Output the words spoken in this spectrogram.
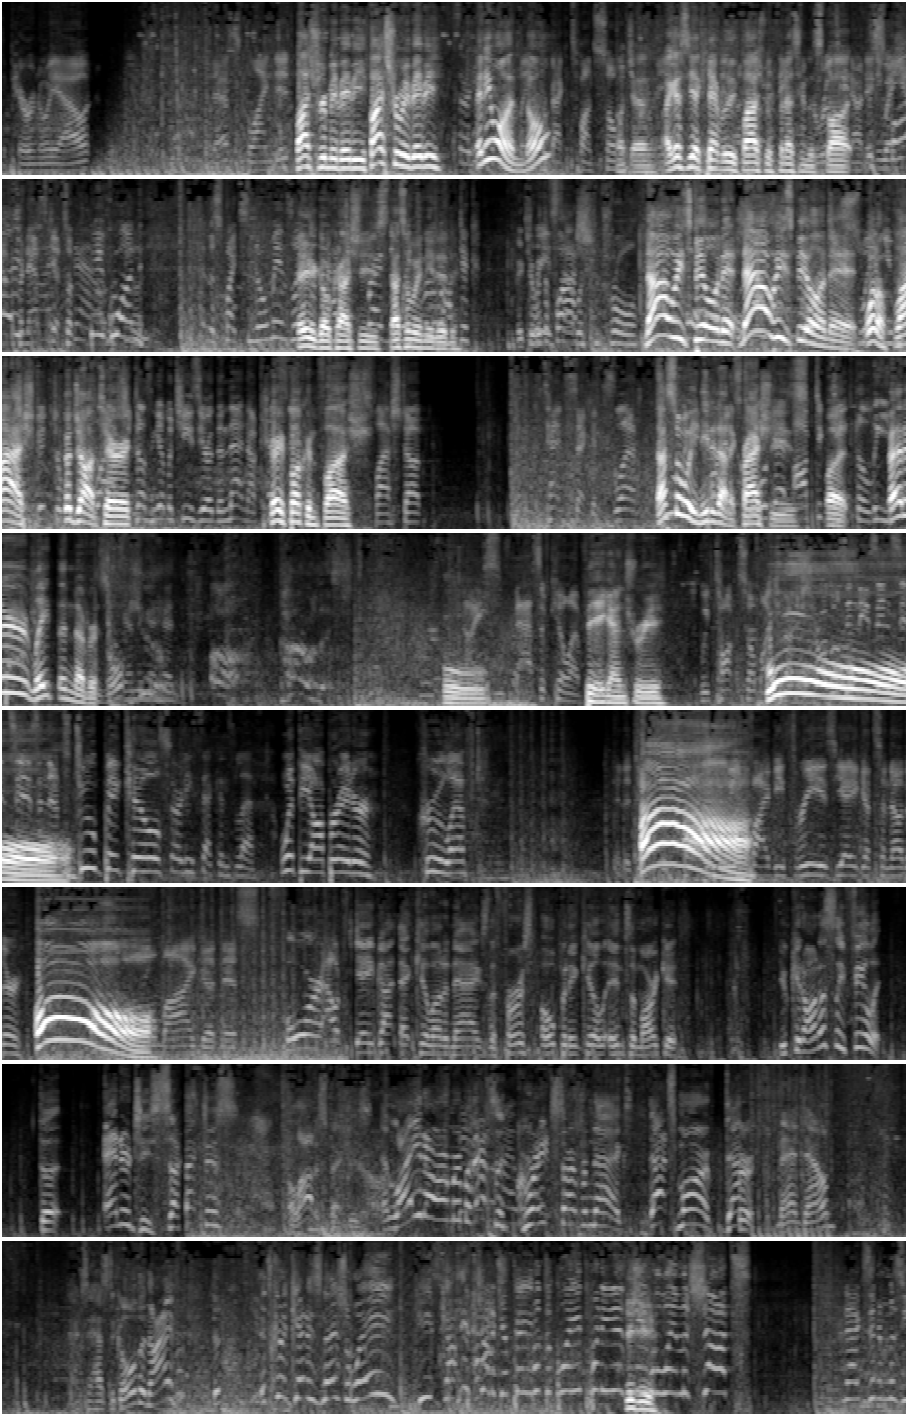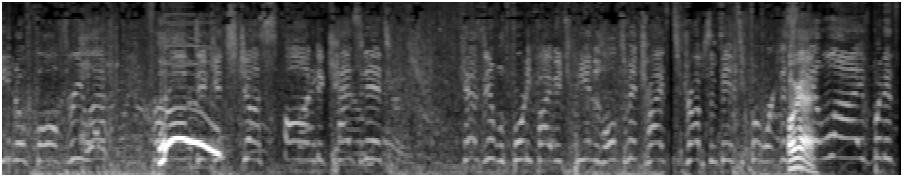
The paranoia out. Finesse blinded. Flash for me, baby. Flash for me, baby. Anyone? No? for back and spawn so much Okay. I guess yeah, can't really flash with They finesse in the spot. out Anyway, yeah, finesse gets a big one. And the spike's no man's land. There you go, They're gonna have to Crashies. That's what we needed. Victor with the flash. Now he's feeling it. Now he's feeling it. What a flash. Good job, Tarik. It doesn't get much easier than that. Now Great fucking flash. Flashed up. 10 seconds left. That's Two what we needed out of left. We'll get Crashies, but take the lead. better late than never. Result. Ooh, Massive kill big entry. We've talked so much about struggles in these instances, two big kills 30 seconds left. with the operator. KRU left. Ah! 5v3 is Ye gets another. Oh Oh! my goodness. Four out. Ye got that kill on a Nags, the first opening kill into market. You can honestly feel it. The energy suck. Spectres, a lot of Spectres, and light armor, but that's a great start from Nags. That's Marv. Down. Er, man down. Nags has to go. The knife. The- it's gonna get his knives away. He got He's trying to get big with the blades, but he isn't GG. able to land the shots. Nags and Mazino fall. Three left. For Woo! Just on to keznit. keznit with 45 HP and his ultimate tries to drop some fancy footwork to Okay. stay alive, but it's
